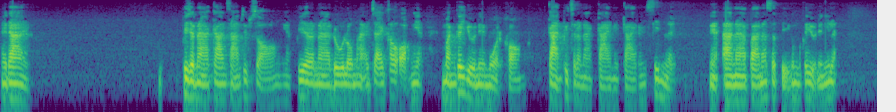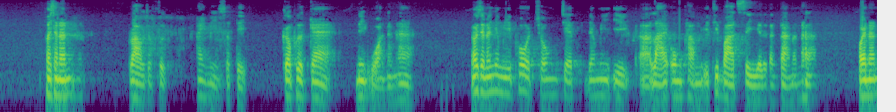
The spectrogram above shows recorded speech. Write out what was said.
ให้ได้ พิจารณาการสามสิบสองเนี่ยพิจารณาดูลมหายใจเข้าออกเนี่ยมันก็อยู่ในหมวดของการพิจารณากายในกายทั้งสิ้นเลยเนี่ยอาณาปานสติก็มันก็อยู่ในนี้แหละ เพราะฉะนั้นเราจะฝึกให้มีสติ ก็เพื่อแก้นิวรณ์ทั้งห้า นอกจากนั้นยังมีโพชฌงเจ็ดยังมีอีกอหลายองค์ธรรมอิทธิบาทสี่อะไรต่าง ๆ นั้นนะเพราะนั้น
